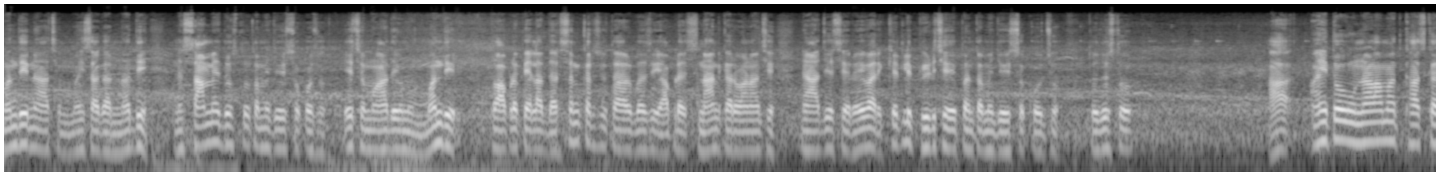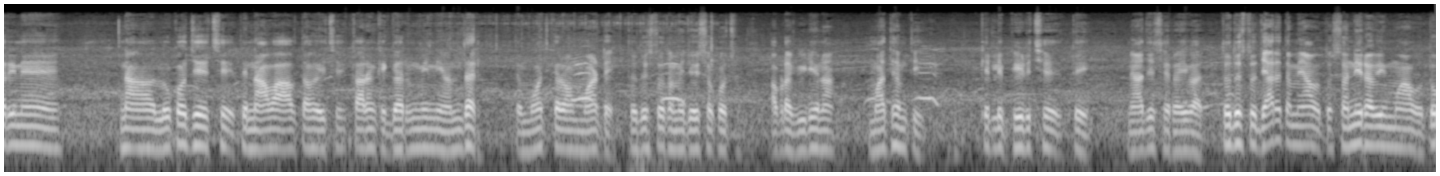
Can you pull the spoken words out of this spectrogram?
મંદિરના આ છે મહીસાગર નદી. ને સામે દોસ્તો, તમે જોઈ શકો છો, એ છે મહાદેવનું મંદિર. તો આપણે પહેલાં દર્શન કરીશું, ત્યાર પછી આપણે સ્નાન કરવાના છે. ને આજે છે રવિવારે કેટલી ભીડ છે એ પણ તમે જોઈ શકો છો. તો દોસ્તો હા અહીં તો ઉનાળામાં જ ખાસ કરીને ના, લોકો જે છે તે નાવા આવતા હોય છે, કારણ કે ગરમીની અંદર તે મોજ કરવા માટે. તો દોસ્તો, તમે જોઈ શકો છો, આપણા વિડીયોના માધ્યમથી કેટલી ભીડ છે તે ને આજે છે રવિવાર. તો દોસ્તો, જ્યારે તમે આવો, તો શનિ રવિમાં આવો, તો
